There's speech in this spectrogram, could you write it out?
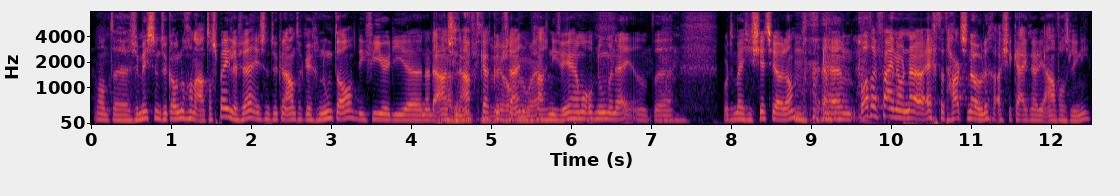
Want eh, ze missen natuurlijk ook nog een aantal spelers. Hè. Is natuurlijk een aantal keer genoemd al. Die vier die naar de Azië en Afrika Cup zijn. opnoemen, We gaan ze niet weer helemaal opnoemen. Nee, dat wordt een beetje een shitshow dan. Ehm, wat heeft Feyenoord nou echt het hardst nodig als je kijkt naar die aanvalslinie?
